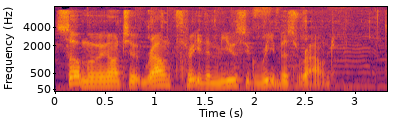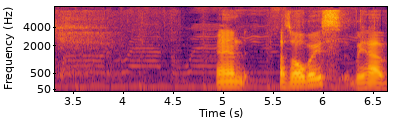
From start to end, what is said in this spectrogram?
So moving on to round 3, the music rebus round. And as always, we have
